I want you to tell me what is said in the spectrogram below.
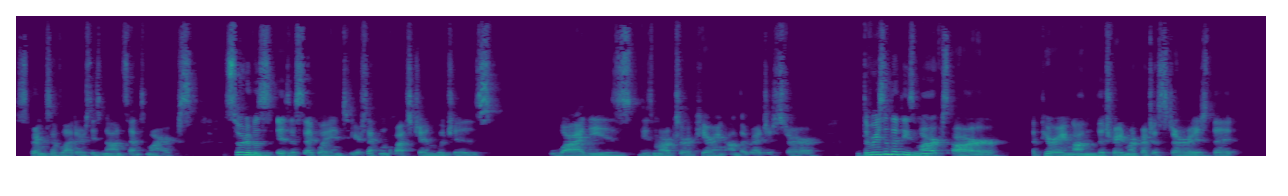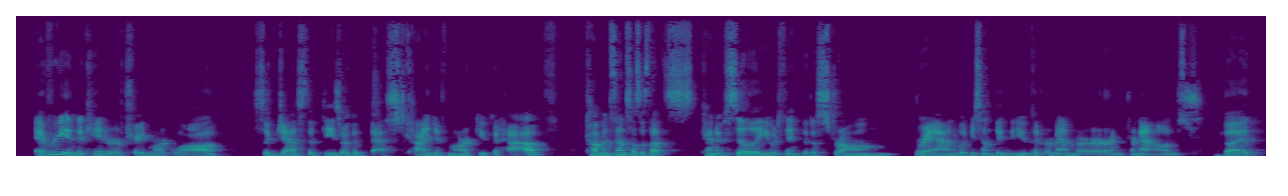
strings of letters, these nonsense marks, sort of is, is a segue into your second question, which is why these these marks are appearing on the register. The reason that these marks are appearing on the trademark register is that every indicator of trademark law suggests that these are the best kind of mark you could have common sense tells us that's kind of silly. You would think that a strong brand would be something that you could remember and pronounce. But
